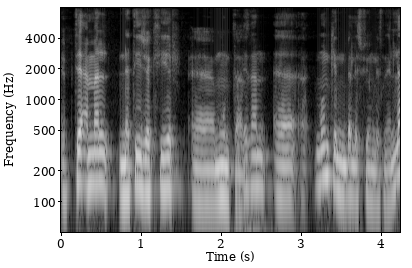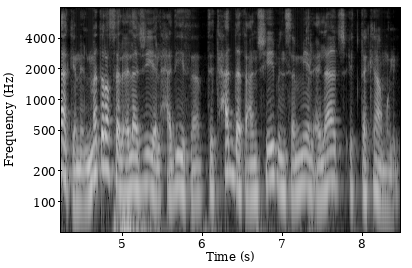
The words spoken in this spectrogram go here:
بتعمل نتيجة كثير آه، ممتازة. إذا آه، ممكن نبلش فيهم الاثنين. لكن المدرسة العلاجية الحديثة بتتحدث عن شيء بنسميه العلاج التكاملي.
